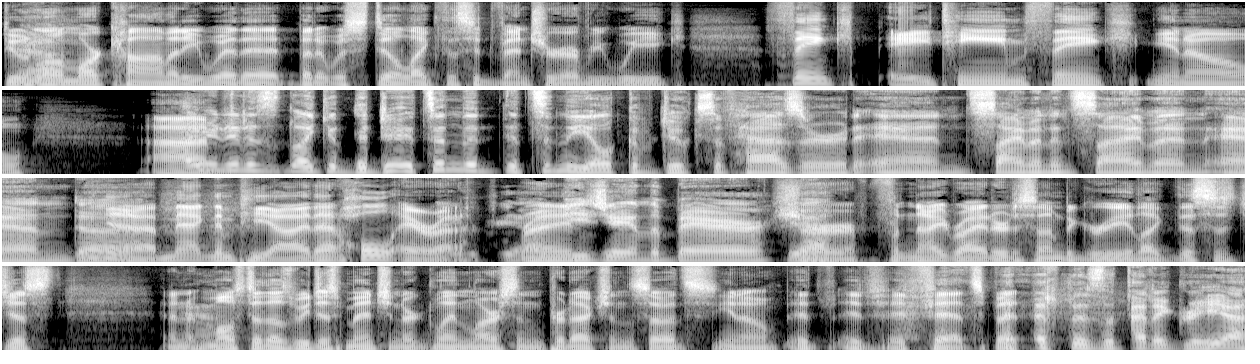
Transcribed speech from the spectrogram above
doing a little more comedy with it, but it was still like this adventure every week. Think A Team, think you know. Uh, I mean, it is like the it's in the it's in the ilk of Dukes of Hazzard and Simon and Simon and uh, yeah, Magnum PI, that whole era, yeah, right? BJ and the Bear. Sure, Knight Rider to some degree. Like this is just, and most of those we just mentioned are Glen Larson productions, so it's you know it it, it fits. But There's a pedigree, yeah.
